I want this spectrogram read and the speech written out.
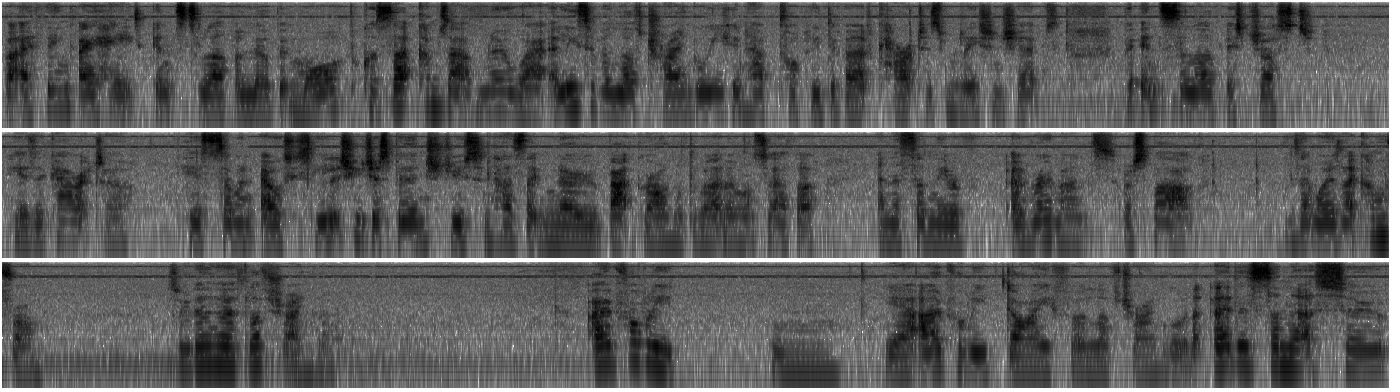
but I think I hate insta love a little bit more because that comes out of nowhere. At least with a love triangle you can have properly developed characters and relationships but insta love is just here's a character here's someone else who's literally just been introduced and has like no background or development whatsoever and there's suddenly a, romance or a spark. Is like where does that come from? So we're gonna go with love triangle. I would probably mm, yeah, I would probably die for a love triangle. Like, there's some that are so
